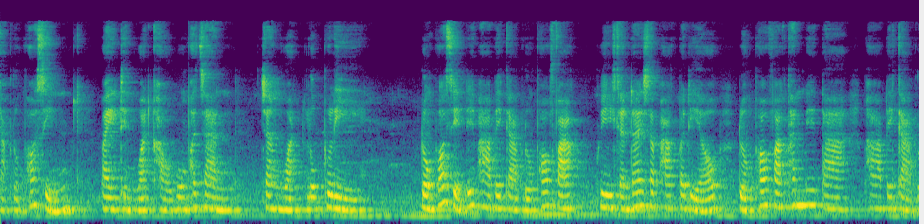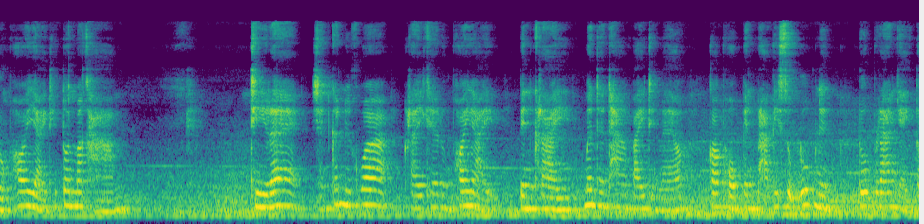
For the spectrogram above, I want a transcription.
กับหลวงพ่อศิลไปถึงวัดเขาวงพระจันทร์ จังหวัดลบบุรี หลวงพ่อศิลได้พาไปกับหลวงพ่อฟัก คุยกันได้สักพักประเดี๋ยว หลวงพ่อฟักท่านเมตตา พาไปกราบหลวงพ่อใหญ่ที่ต้นมะขาม ทีแรก ฉันก็นึกว่าใครคือหลวงพ่อใหญ่ เป็นใครเมื่อเดินทางไปถึงแล้ว ก็พบเป็นพระภิกษุรูปหนึ่ง รูปร่างใหญ่โต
